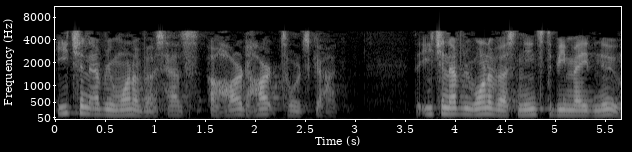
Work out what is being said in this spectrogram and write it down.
each and every one of us has a hard heart towards God. That each and every one of us needs to be made new.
